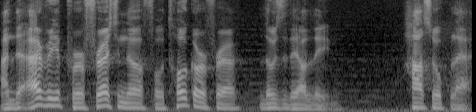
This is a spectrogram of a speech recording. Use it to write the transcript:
And every professional photographer knows their name, Hasselblad.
